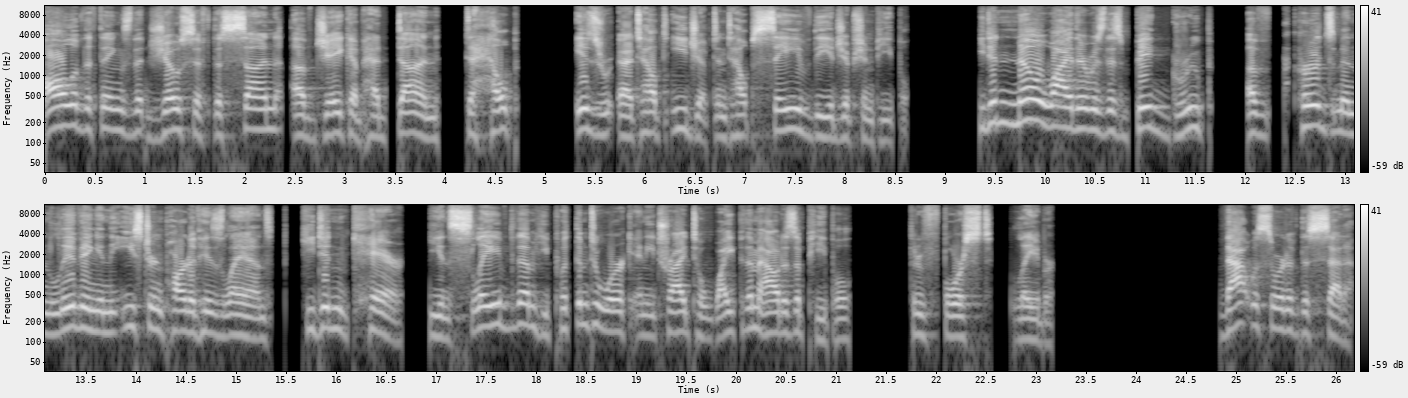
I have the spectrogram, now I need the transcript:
all of the things that Joseph, the son of Jacob, had done to help Israel, uh, to help Egypt and to help save the Egyptian people. He didn't know why there was this big group of herdsmen living in the eastern part of his lands. He didn't care. He enslaved them, he put them to work, and he tried to wipe them out as a people through forced labor. That was sort of the setup.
